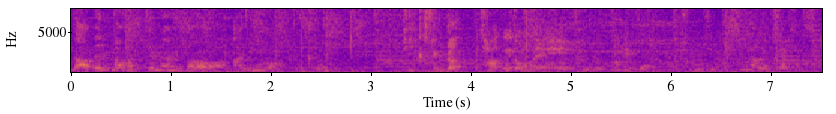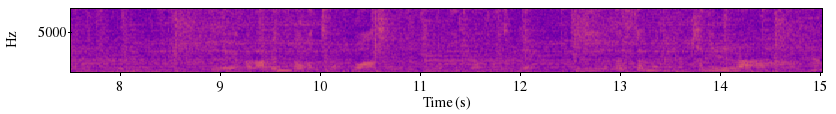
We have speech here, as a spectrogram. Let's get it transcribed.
라벤더 같으면서 아닌 것 같은 그런 느낌. 핑크 생각? 자기 전에 몸에 뿌리고 주무시면 숙면을 취할 수 있는 그런 향. 그 약간 라벤더 같은 거 좋아하시는 분들 너무 좋아할 것 같은데 우리 따지자면은 바닐라 향?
